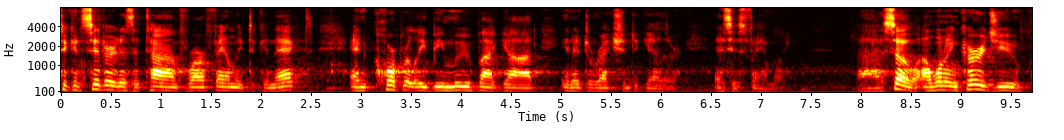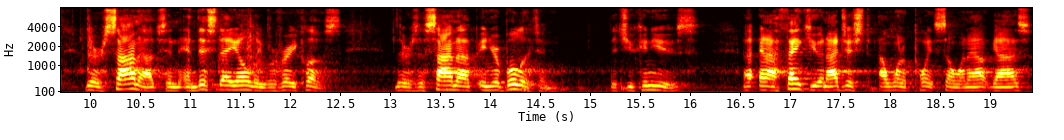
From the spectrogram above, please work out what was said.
To consider it as a time for our family to connect and corporately be moved by God in a direction together as His family. Uh, so I want to encourage you. There are sign-ups, and, and this day only, we're very close. There's a sign-up in your bulletin that you can use. Uh, and I thank you, and I just I want to point someone out, guys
